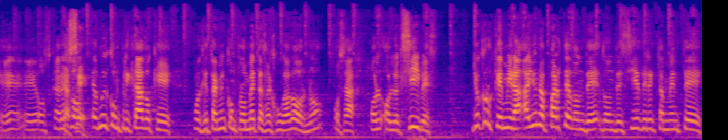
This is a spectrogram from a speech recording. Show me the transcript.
eh, eh, Oscar. Ya Eso sé. es muy complicado que, porque también comprometes al jugador, ¿no? O sea, o, o lo exhibes. Yo creo que, mira, hay una parte donde, donde sí es directamente eh,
